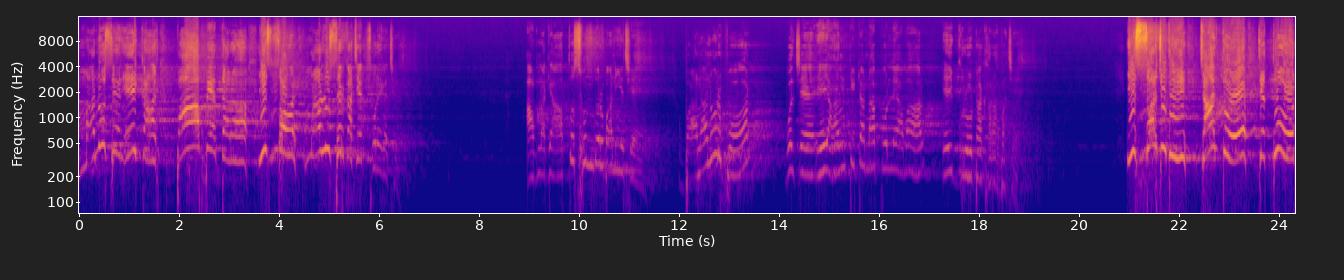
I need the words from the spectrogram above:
মানুষের এই কাজ পাপের দ্বারা ঈশ্বর মানুষের কাছে সরে গেছে। আপনাকে এত সুন্দর বানিয়েছে। বানানোর পর বলছে, এই আংটিটা না পড়লে আমার এই গ্রহটা খারাপ আছে। ঈশ্বর যদি জানতো যে তোর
